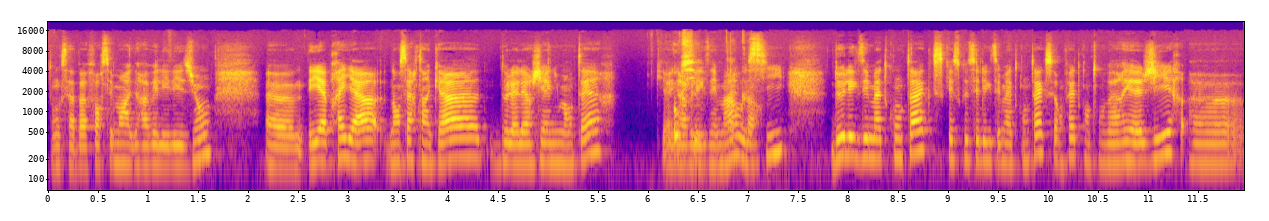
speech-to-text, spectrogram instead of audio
Donc ça va forcément aggraver les lésions. Euh, et après, il y a dans certains cas de l'allergie alimentaire qui aggrave l'eczéma aussi. De l'eczéma de contact. Qu'est-ce que c'est l'eczéma de contact? C'est en fait quand on va réagir euh,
